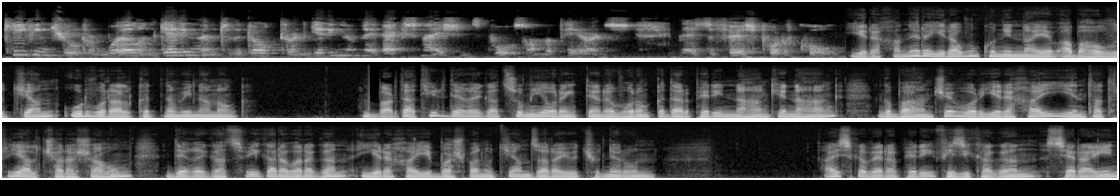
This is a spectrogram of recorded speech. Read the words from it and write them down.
keeping children well and getting them to the doctor and getting them their vaccinations falls on the parents. That's the first port of call. Երեխաները իրավունք ունին նաև ապահովության, ուր որալ գտնվին անոնք։ Բարդաթիր դեղեկացումի օրենքները, որոնք կդարբերին նահանգե նահանգ, կբահանջեն, որ երեխայի ենթադրյալ չարաշահում դեղեկացվի կառավարական երեխայի պաշտպանության ծառայություններուն Այս կվերապերի ֆիզիկական, սերային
